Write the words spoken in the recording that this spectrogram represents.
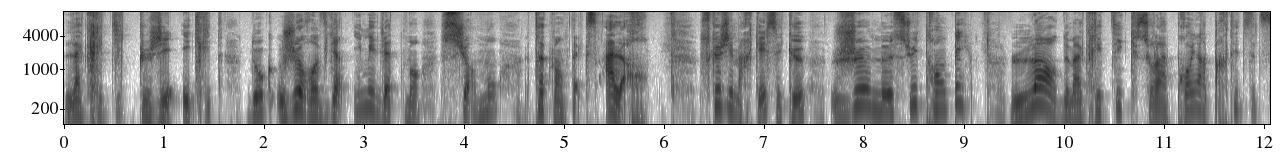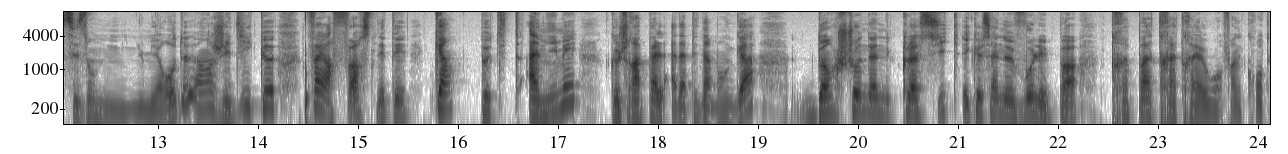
la critique que j'ai écrite. Donc je reviens immédiatement sur mon traitement de texte. Alors, ce que j'ai marqué, c'est que je me suis trompé. Lors de ma critique sur la première partie de cette saison numéro 2, hein, j'ai dit que Fire Force n'était qu'un petit animé, que je rappelle adapté d'un manga, d'un shonen classique, et que ça ne volait pas très pas très très haut en fin de compte.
